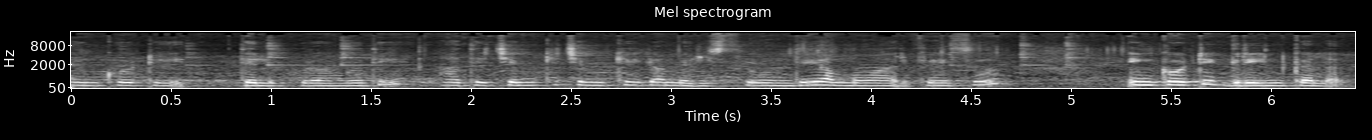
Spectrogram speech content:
ఇంకోటి తెలుపు రంగుది. అది చెమ్కి చెమ్కిగా మెరుస్తూ ఉంది అమ్మవారి ఫేసు. ఇంకోటి గ్రీన్ కలర్.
